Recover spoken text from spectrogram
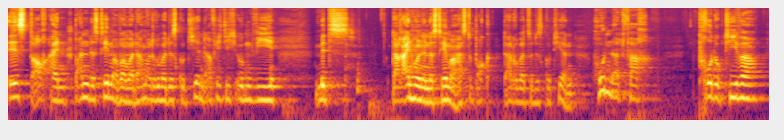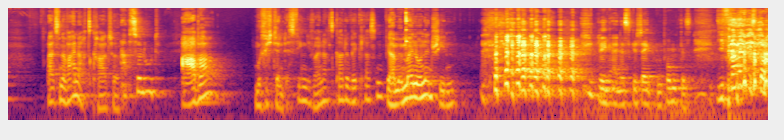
ist doch ein spannendes Thema. Wollen wir da mal drüber diskutieren? Darf ich dich irgendwie mit da reinholen in das Thema? Hast du Bock, darüber zu diskutieren? Hundertfach produktiver als eine Weihnachtskarte. Absolut. Aber muss ich denn deswegen die Weihnachtskarte weglassen? Wir haben immerhin unentschieden. Wegen eines geschenkten Punktes. Die Frage ist doch.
